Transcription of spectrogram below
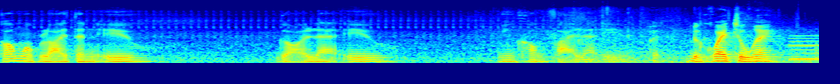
có một loại tình yêu gọi là yêu, nhưng không phải là yêu. Đừng quay chúng anh.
